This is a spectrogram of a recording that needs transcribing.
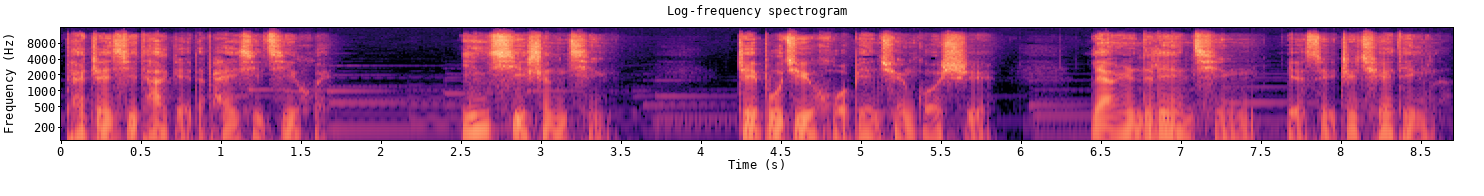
他珍惜她给的拍戏机会。因戏生情，这部剧火遍全国时，两人的恋情也随之确定了。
